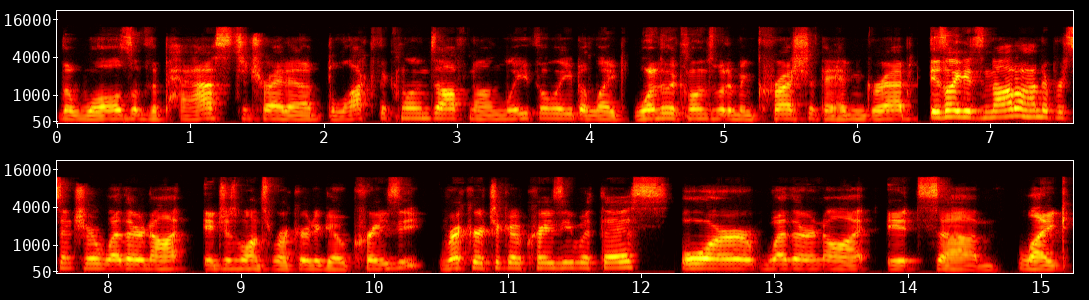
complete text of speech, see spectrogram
the walls of the past to try to block the clones off non-lethally, but like one of the clones would have been crushed if they hadn't grabbed. It's like it's not 100% sure whether or not it just wants Wrecker to go crazy, Wrecker to go crazy with this or whether or not it's um like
